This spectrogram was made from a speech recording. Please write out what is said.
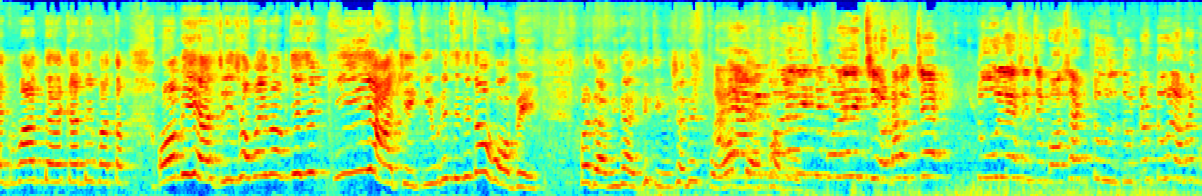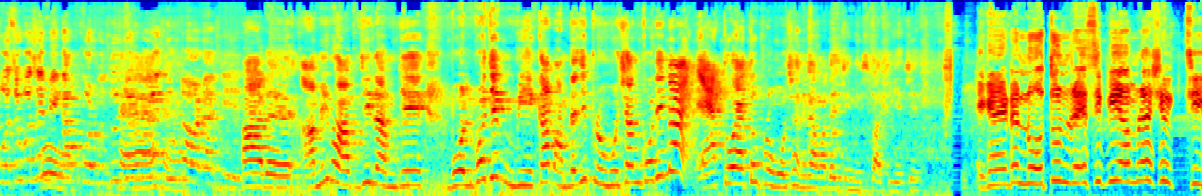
একবার দেখাতে পারতাম। অবভিয়াসলি সবাই ভাবছে যে কি আছে? কিউরিয়াসিটি তো হবেই। বাট আমি না আজকে টিউশনের পর দেখাবো। বলে দিচ্ছি। ওটা হচ্ছে টুল এসেছে বসার টুল দুটো টুল আমরা বসে বসে মেকআপ করব দুজন হ্যাঁ, মিলে দুটো হ্যাঁ। অর্ডার দিয়ে। আর আমি ভাবছিলাম যে বলব যে মেকআপ আমরা যে প্রমোশন করি না এত এত প্রমোশনের আমাদের জিনিস পাঠিয়েছে। এখানে একটা নতুন রেসিপি আমরা শিখছি।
